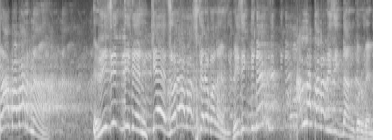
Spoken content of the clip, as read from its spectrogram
মা বাবার না। রিজিক দিবেন, কে জোরে আওয়াজ করে বলেন? রিজিক দিবেন? আল্লাহ তাআলা রিজিক দান করবেন।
